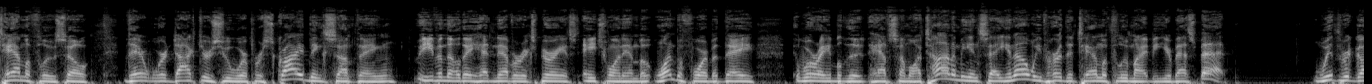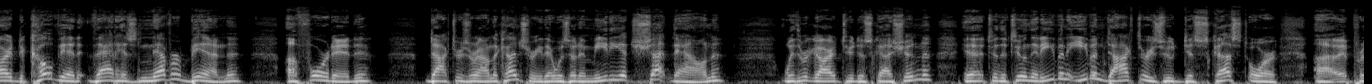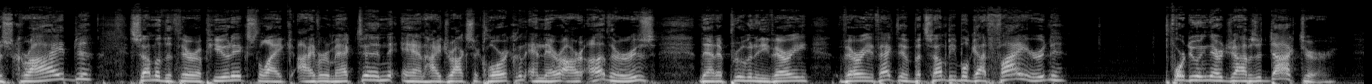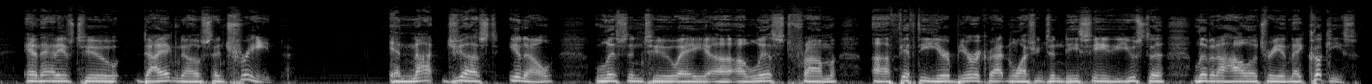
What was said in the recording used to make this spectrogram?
Tamiflu. So there were doctors who were prescribing something, even though they had never experienced H1N1 before, but they were able to have some autonomy and say, you know, we've heard that Tamiflu might be your best bet. With regard to COVID, that has never been afforded doctors around the country. There was an immediate shutdown with regard to discussion uh, to the tune that even even doctors who discussed or uh, prescribed some of the therapeutics like ivermectin and hydroxychloroquine, and there are others that have proven to be very very effective. But some people got fired for doing their job as a doctor, and that is to diagnose and treat, and not just you know listen to a uh, a list from a 50 year bureaucrat in Washington, D.C., who used to live in a hollow tree and make cookies,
